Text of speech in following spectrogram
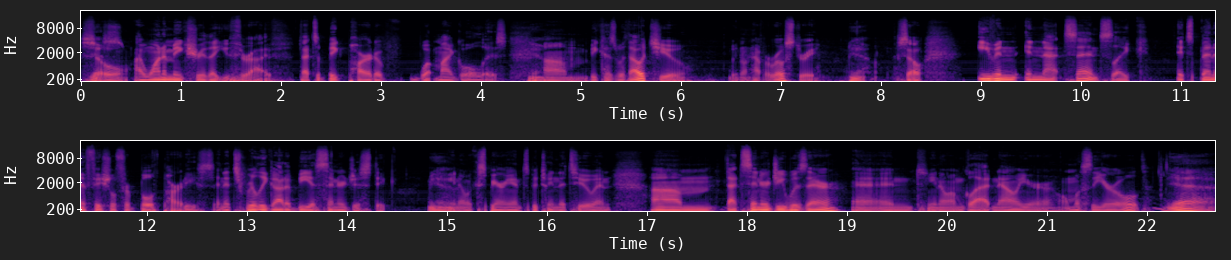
so Yes. i want to make sure that you thrive that's a big part of what my goal is Yeah. um, because without you we don't have a roastery yeah. so even in that sense like it's beneficial for both parties and it's really got to be a synergistic Yeah. you know experience between the two and um, that synergy was there and you know i'm glad now you're almost a year old Yeah.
